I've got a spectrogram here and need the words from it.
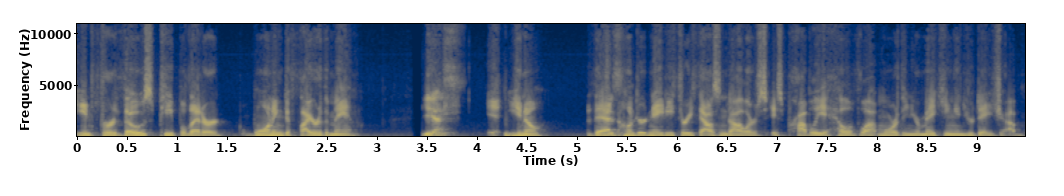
And for those people that are wanting to fire the man, yes, you know, that $183,000 is probably a hell of a lot more than you're making in your day job.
